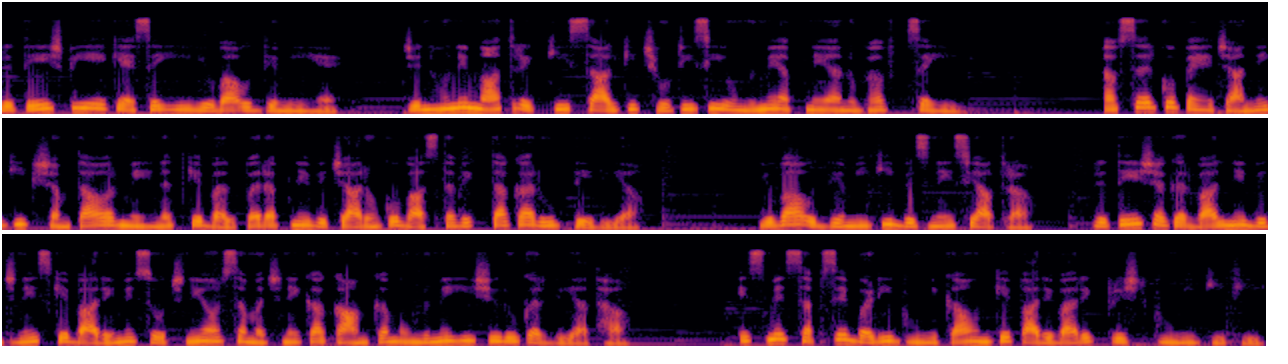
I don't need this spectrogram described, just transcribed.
रितेश भी एक ऐसे ही युवा उद्यमी है, जिन्होंने मात्र 21 साल की छोटी सी उम्र में अपने अनुभव सही, अवसर को पहचानने की क्षमता और मेहनत के बल पर अपने विचारों को वास्तविकता का रूप दे दिया। युवा उद्यमी की बिज़नेस यात्रा, रितेश अग्रवाल ने बिज़नेस के बारे में सोचने और समझने का काम कम उम्र में ही शुरू कर दिया था। इसमें सबसे बड़ी भूमिका उनके पारिवारिक पृष्ठभूमि की थी।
